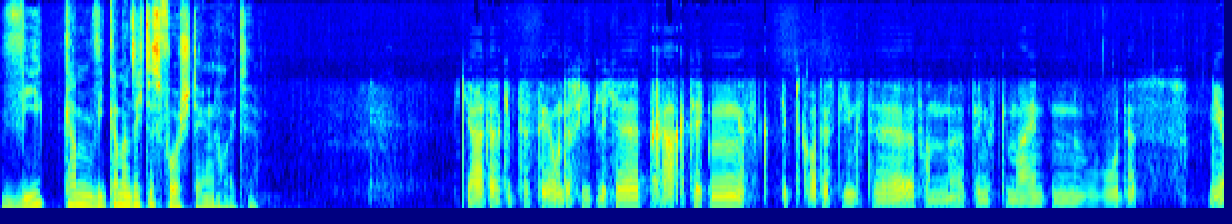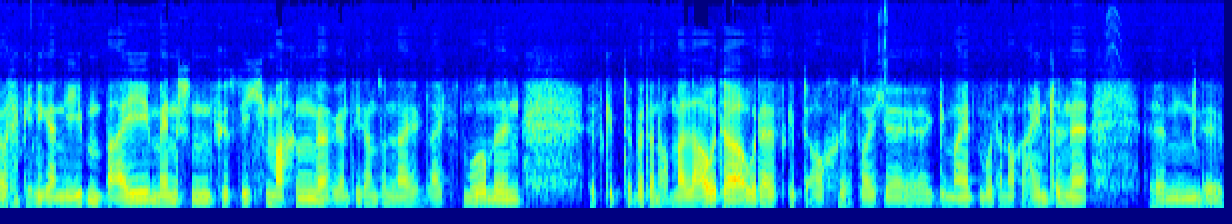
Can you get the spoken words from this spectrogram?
Wie kann, wie kann man sich das vorstellen heute? Ja, da gibt es sehr unterschiedliche Praktiken. Es gibt Gottesdienste von Pfingstgemeinden, wo das mehr oder weniger nebenbei Menschen für sich machen. Da hören sie dann so ein leichtes Murmeln. Es gibt, wird dann auch mal lauter oder es gibt auch solche äh, Gemeinden, wo dann auch einzelne ähm,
